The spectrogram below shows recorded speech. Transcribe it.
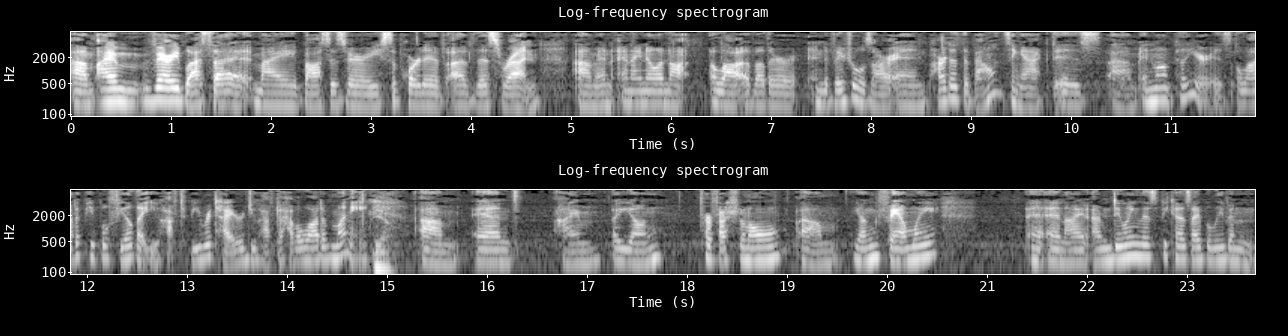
Um, I'm very blessed that my boss is very supportive of this run, um, and, and I know not a lot of other individuals are. And part of the balancing act is um, in Montpelier is a lot of people feel that you have to be retired, you have to have a lot of money. Yeah. Um, and I'm a young professional, um, young family, and, and I, I'm doing this because I believe in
